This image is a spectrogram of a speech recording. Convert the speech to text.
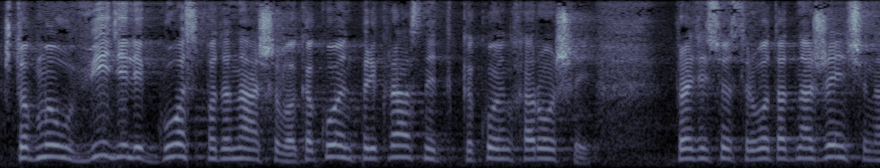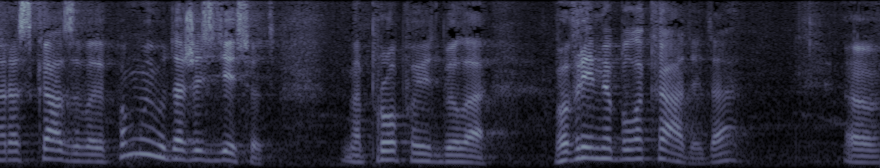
чтобы мы увидели Господа нашего, какой Он прекрасный, какой Он хороший. Братья и сестры, вот одна женщина рассказывает, по-моему, даже здесь вот проповедь была, во время блокады, да, э,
